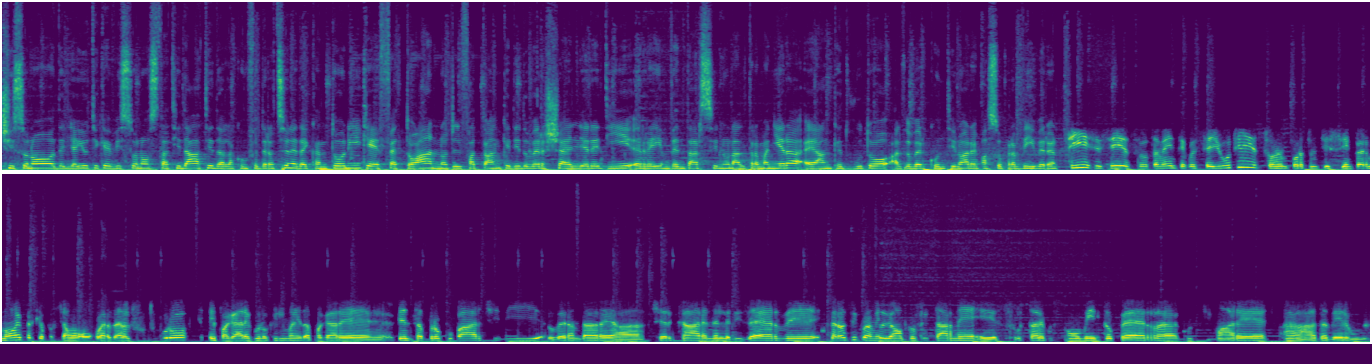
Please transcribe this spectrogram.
Ci sono degli aiuti che vi sono stati dati dalla Confederazione, dai cantoni, che effetto hanno? Il fatto anche di dover scegliere di reinventarsi in un'altra maniera è anche dovuto al dover continuare a sopravvivere. Sì, sì, sì, assolutamente. Questi aiuti sono importantissimi per noi perché possiamo guardare al futuro e pagare quello che rimane da pagare senza preoccuparci di dover andare a cercare nelle riserve. Però sicuramente dobbiamo approfittarne e sfruttare questo momento per continuare ad avere un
